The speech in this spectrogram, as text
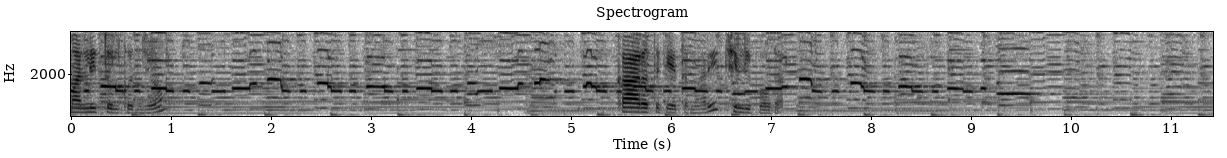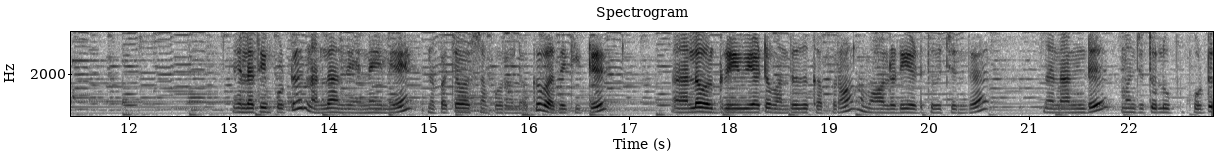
மல்லித்தூள் கொஞ்சம் காரத்துக்கு ஏற்ற மாதிரி சில்லி பவுடர் எல்லாத்தையும் போட்டு நல்லா அந்த எண்ணெயிலே இந்த பச்சை வாசனை போகிற அளவுக்கு வதக்கிட்டு நல்லா ஒரு கிரேவியாட்டம் வந்ததுக்கப்புறம் நம்ம ஆல்ரெடி எடுத்து வச்சுருந்த இந்த நண்டு மஞ்சத்தூள் உப்பு போட்டு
